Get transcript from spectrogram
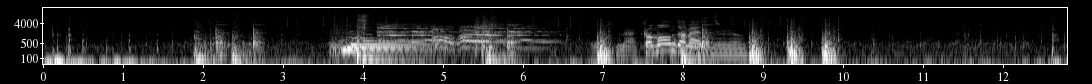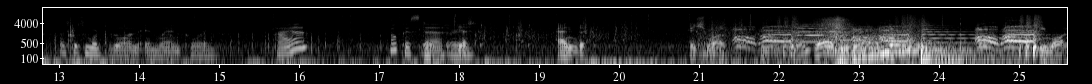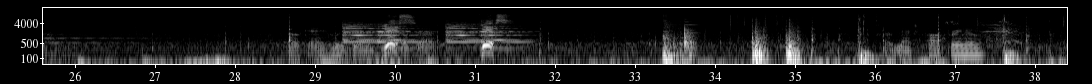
Let's max out the Commandment. population right now. Let's get some more people on inland coin. Heil? Orchester. There. Yes. Hand. Visual. Ready wall. Okay, what are you doing? Yes. That? Yes. Max pop right now.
